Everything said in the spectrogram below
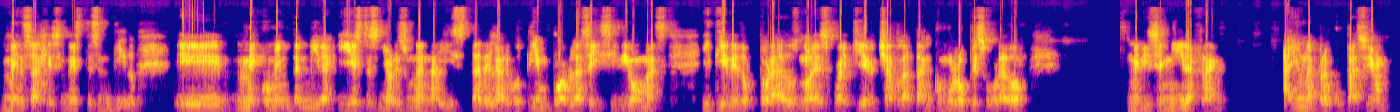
mensajes en este sentido. Eh, me comentan, mira, y este señor es un analista de largo tiempo, habla seis idiomas y tiene doctorados, no es cualquier charlatán como López Obrador. Me dice, mira, Frank, hay una preocupación.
